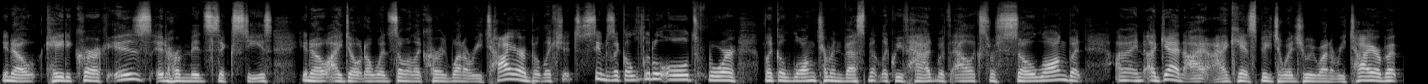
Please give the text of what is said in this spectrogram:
You know, Katie Couric is in her mid sixties. You know, I don't know when someone like her would want to retire, but like it just seems like a little old for like a long term investment like we've had with Alex for so long. But I mean, again, I I can't speak to when she would want to retire, but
